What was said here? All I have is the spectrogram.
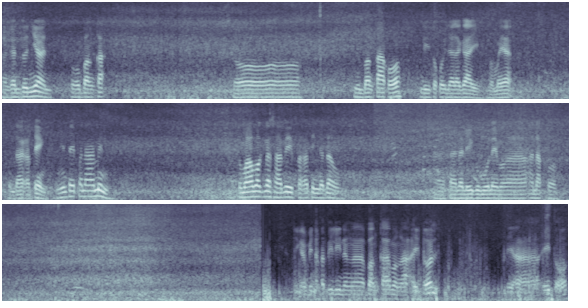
Hanggang dun yan. Puro bangka. So, yung bangka ko, dito ko ilalagay. Mamaya. Kung darating. Hinintay pa namin. Tumawag na sabi, parating na daw. Ah, tayo naligo muna yung mga anak ko. Hindi kami nakabili ng ah, bangka mga idol. Kaya ito.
